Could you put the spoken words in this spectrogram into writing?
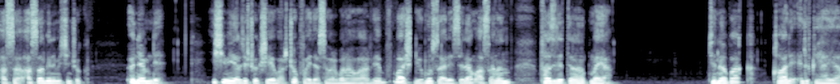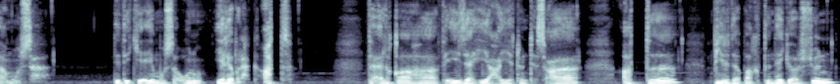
asa. Asa benim için çok önemli. İşime yarayacak çok şey var, çok faydası var bana var diye başlıyor Musa Aleyhisselam asanın faziletini anlatmaya. Cenab-ı Hak, Kale elkiha ya Musa. Dedi ki ey Musa onu yere bırak, at. فَاَلْقَاهَا فَاِذَا هِيَ حَيَّةٌ تَسْعَى Attı, bir de baktı ne görsün?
